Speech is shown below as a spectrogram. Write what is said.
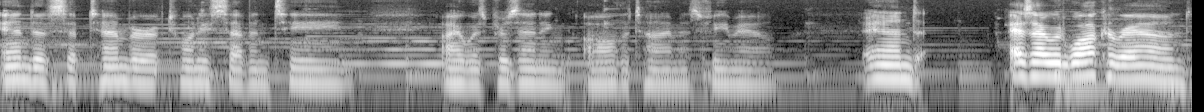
end of September of 2017, I was presenting all the time as female. And as I would walk around,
